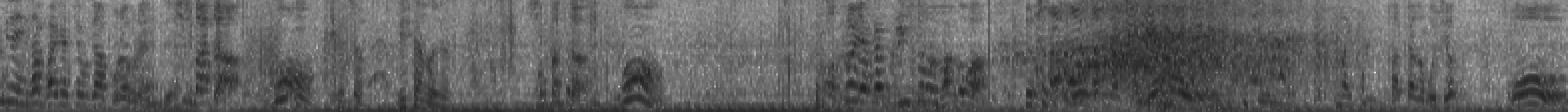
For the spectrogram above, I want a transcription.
산삼이나 인삼 발견했을 때 우리가 뭐라 그래? 심봤다. 그렇죠. 비슷한 거죠. 신봤다 어. 그걸 약간 그리스어로 바꿔봐. 봤다가 뭐죠? 오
